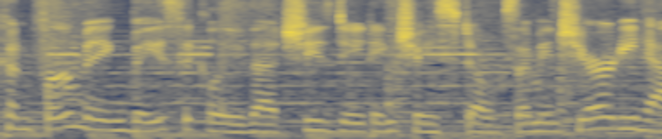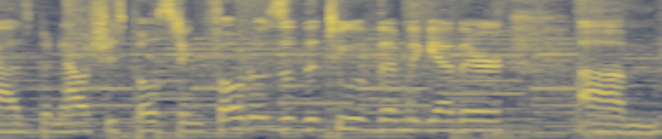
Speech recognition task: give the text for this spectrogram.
confirming basically that she's dating Chase Stokes. I mean, she already has, but now she's posting photos of the two of them together. Um,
